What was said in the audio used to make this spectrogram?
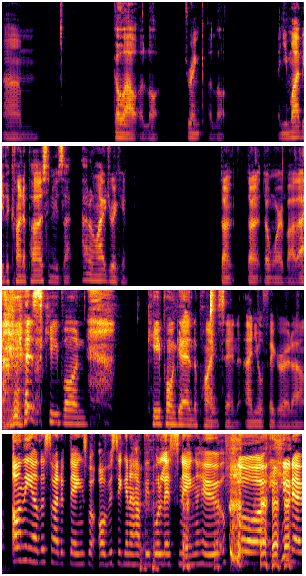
um, go out a lot drink a lot and you might be the kind of person who's like i don't like drinking don't don't don't worry about that just keep on keep on getting the pints in and you'll figure it out on the other side of things, we're obviously going to have people listening who, for you know,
